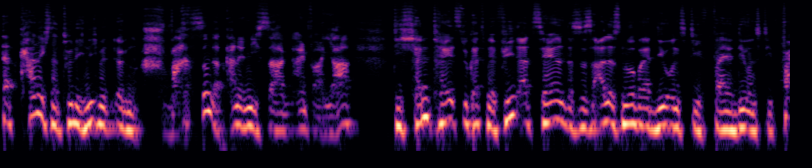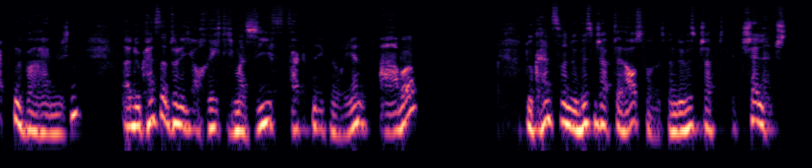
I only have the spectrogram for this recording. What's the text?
Das kann ich natürlich nicht mit irgendeinem Schwachsinn. Das kann ich nicht sagen, einfach, ja, die Chemtrails, du kannst mir viel erzählen, das ist alles nur, weil die uns die, weil die uns die Fakten verheimlichen. Äh, du kannst natürlich auch richtig massiv Fakten ignorieren, aber Du kannst, wenn du Wissenschaft herausforderst, wenn du Wissenschaft challengest,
